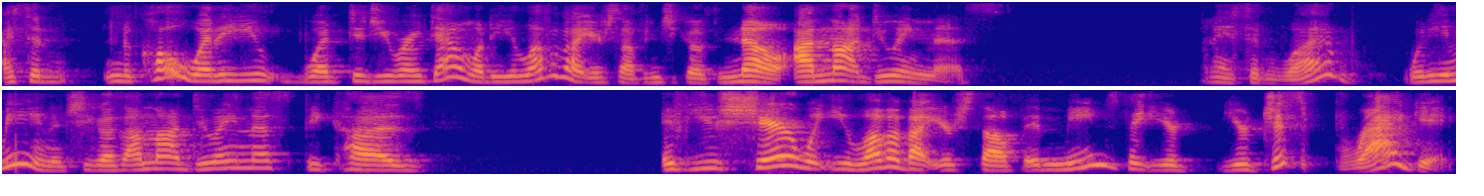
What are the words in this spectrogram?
I said, Nicole, what do you what did you write down? What do you love about yourself? And she goes, No, I'm not doing this. And I said, What? What do you mean? And she goes, I'm not doing this because if you share what you love about yourself, it means that you're you're just bragging.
